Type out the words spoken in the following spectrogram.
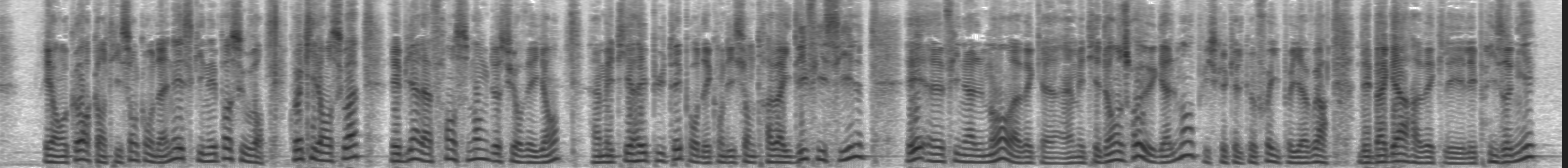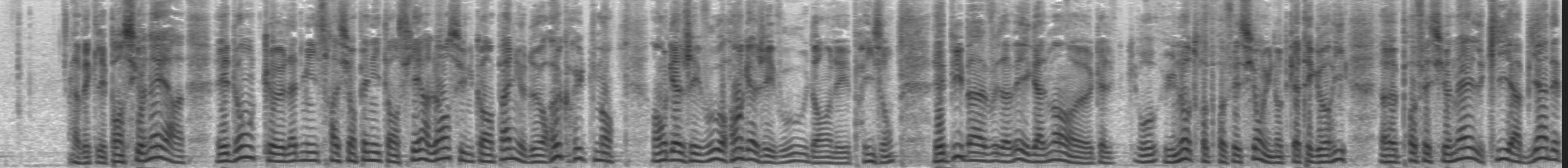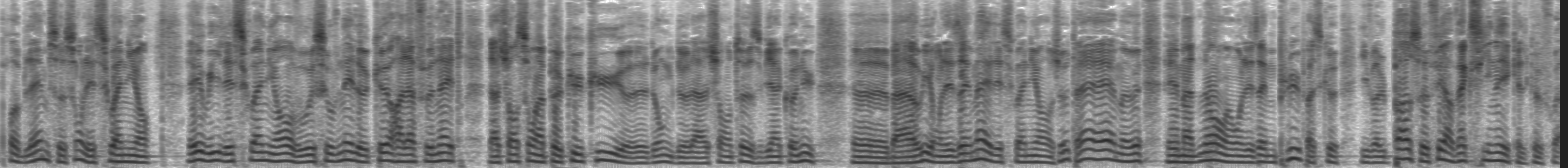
et encore quand ils sont condamnés, ce qui n'est pas souvent. Quoi qu'il en soit, eh bien la France manque de surveillants, un métier réputé pour des conditions de travail difficiles et euh, finalement avec un métier dangereux également, puisque quelquefois il peut y avoir des bagarres avec les prisonniers avec les pensionnaires. Et donc, euh, l'administration pénitentiaire lance une campagne de recrutement. Engagez-vous, engagez-vous dans les prisons. Et puis, bah, vous avez également euh, une autre profession, une autre catégorie euh, professionnelle qui a bien des problèmes, ce sont les soignants. Et oui, les soignants, vous vous souvenez, le cœur à la fenêtre, la chanson un peu cucu, donc de la chanteuse bien connue. bah oui, on les aimait, les soignants, je t'aime. Et maintenant, on les aime plus parce que ils veulent pas se faire vacciner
